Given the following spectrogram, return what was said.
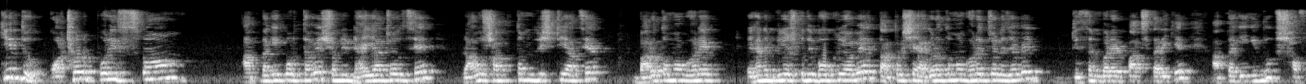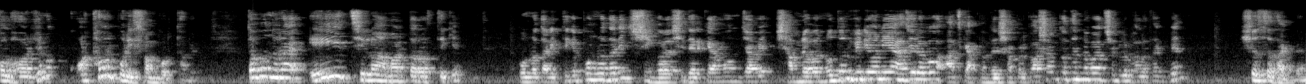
কিন্তু কঠোর পরিশ্রম আপনাকে করতে হবে। শনি ঢাইয়া চলছে, রাহু সপ্তম দৃষ্টি আছে, বারোতম ঘরে এখানে বৃহস্পতি বকরি হবে, তারপর সে এগারোতম ঘরে চলে যাবে, ডিসেম্বরের পাঁচ তারিখে। আপনাকে কিন্তু সফল হওয়ার জন্য কঠোর পরিশ্রম করতে হবে। তো বন্ধুরা, এই ছিল আমার তরফ থেকে। পনেরো তারিখ থেকে পনেরো তারিখ সিংহ রাশিদের কেমন যাবে? সামনে আবার নতুন ভিডিও নিয়ে হাজির হব। আজকে আপনাদের সকলকে অসংখ্য ধন্যবাদ। সকলে ভালো থাকবেন, সুস্থ থাকবেন।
